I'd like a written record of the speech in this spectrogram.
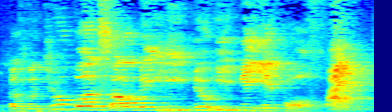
Because when Junebug saw me, he knew he'd be in for a fight.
